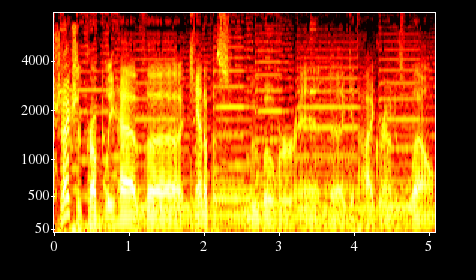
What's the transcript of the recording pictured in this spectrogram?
Should actually probably have uh, Canopus move over and uh, get the high ground as well.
